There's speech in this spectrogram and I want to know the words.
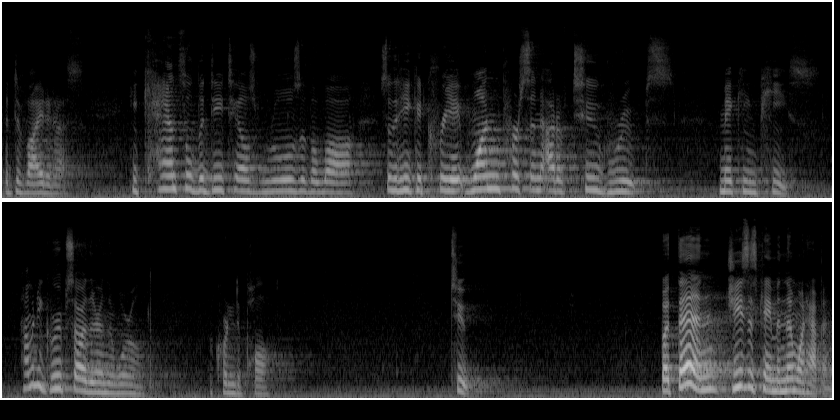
that divided us. He canceled the details, rules of the law, so that he could create one person out of two groups, making peace. How many groups are there in the world, according to Paul? Two. But then Jesus came, and then what happened?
